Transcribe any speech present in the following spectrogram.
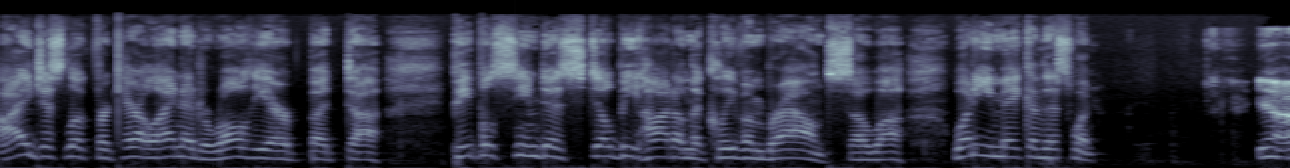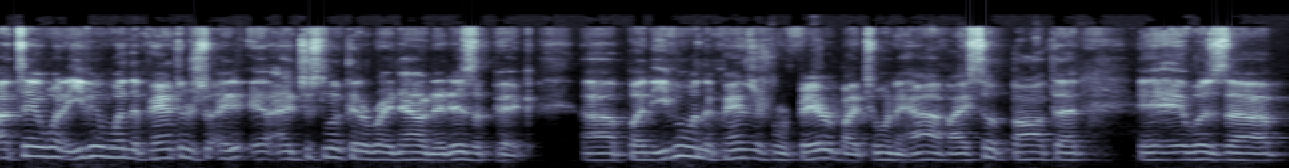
I just look for Carolina to roll here, but uh, people seem to still be hot on the Cleveland Browns. So, uh, what do you make of this one? Yeah, I'll tell you what. Even when the Panthers, I, I just looked at it right now, and it is a pick. Uh, but even when the Panthers were favored by two and a half, I still thought that it, it was uh,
